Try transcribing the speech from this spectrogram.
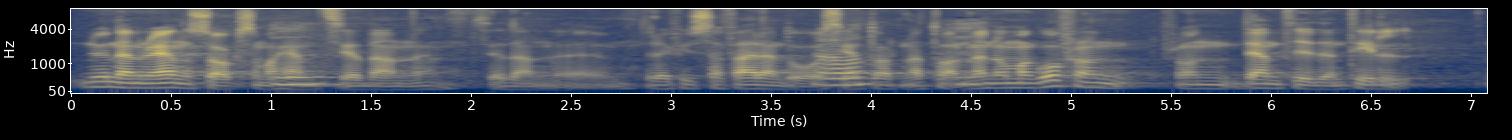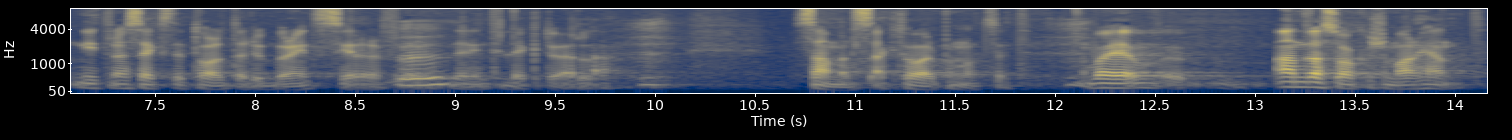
Nu nämner du en sak som har hänt mm. sedan, sedan eh, Dreyfusaffären då, ja. sent 1800-tal. Men om man går från, från den tiden till 1960-talet där du började intressera dig för mm. den intellektuella samhällsaktör på något sätt. Vad är andra saker som har hänt?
